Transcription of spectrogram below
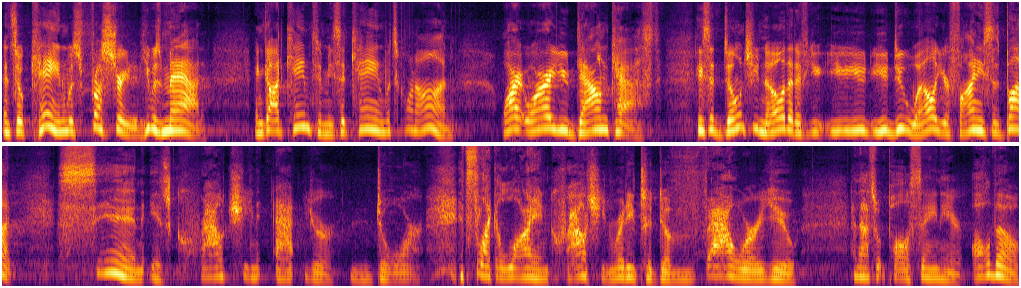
And so Cain was frustrated. He was mad. And God came to him. He said, Cain, what's going on? Why, why are you downcast? He said, Don't you know that if you, you, you do well, you're fine? He says, But sin is crouching at your door. It's like a lion crouching, ready to devour you. And that's what Paul is saying here. Although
